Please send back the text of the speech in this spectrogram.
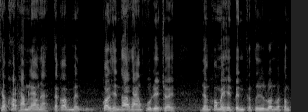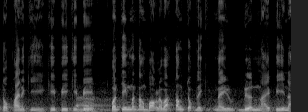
แค่เข้าทำแล้วนะ แต่ก็ไม่ก็เห็นท่าทางพูดเฉยๆ ยังก็ไม่เห็นเป็นกระตือร้นว่าต้องจบภายในกี่กี่ปีกี่ปีอ่าวันจริงมันต้องบอกแล้วว่าต้องจบในในเดือนไหนปีไหน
